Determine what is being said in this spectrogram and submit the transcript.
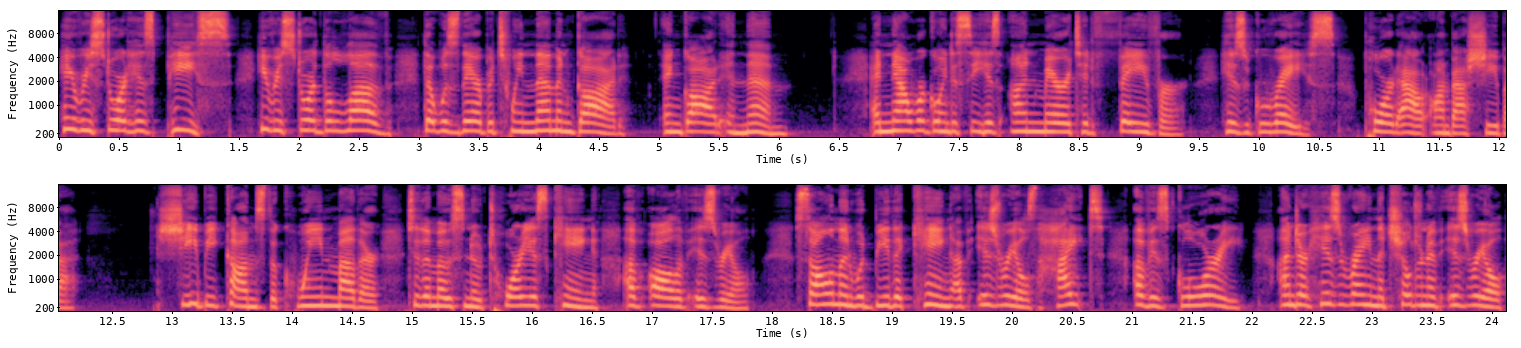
He restored His peace. He restored the love that was there between them and God, and God and them. And now we're going to see His unmerited favor, His grace poured out on Bathsheba she becomes the queen mother to the most notorious king of all of Israel. Solomon would be the king of Israel's height of his glory. Under his reign, the children of Israel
